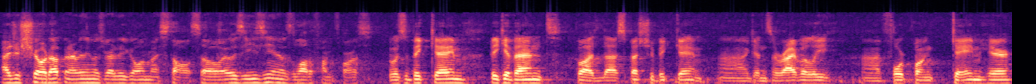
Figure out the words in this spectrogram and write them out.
I just showed up and everything was ready to go in my stall. So it was easy and it was a lot of fun for us. It was a big game, big event, but especially big game uh, against a rivalry, uh, four-point game here,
